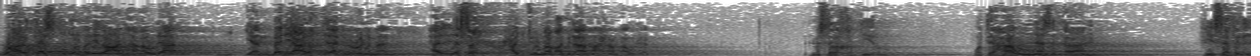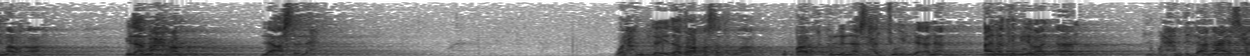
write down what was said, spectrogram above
وهل تسقط الفريضة عنها أو لا؟ ينبني على اختلاف العلماء هل يصح حج المرأة بلا محرم أو لا؟ المسألة خطيرة. وتهاون الناس الآن في سفر المرأة بلا محرم لا أصل له. والحمد لله إذا ضاق صدرها وقالت كل الناس حجوا إلا أنا أنا كبيرة الآن. والحمد لله ما يسحج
